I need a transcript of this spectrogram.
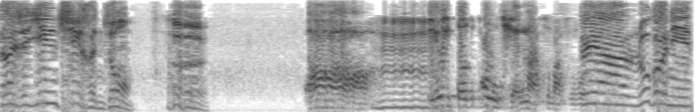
但是阴气很重。呵 呵哦，嗯因为都是碰钱嘛，是吧，师傅？对呀、如果你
